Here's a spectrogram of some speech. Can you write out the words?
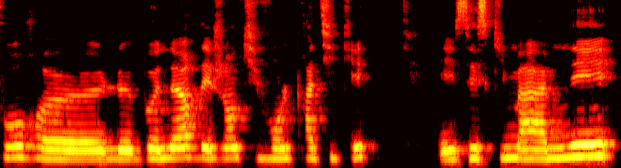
pour le bonheur des gens qui vont le pratiquer. Et c'est ce qui m'a amené,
